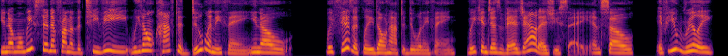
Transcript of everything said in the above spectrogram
You know, when we sit in front of the TV, we don't have to do anything. You know, we physically don't have to do anything. We can just veg out, as you say. And so, if you really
